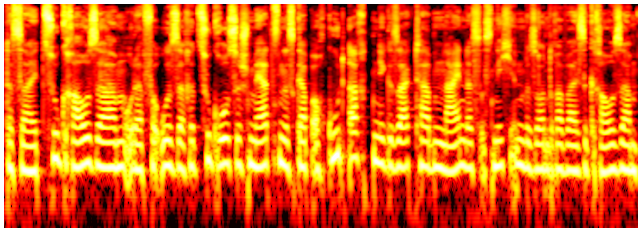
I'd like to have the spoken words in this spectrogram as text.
das sei zu grausam oder verursache zu große Schmerzen. Es gab auch Gutachten, die gesagt haben, nein, das ist nicht in besonderer Weise grausam.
